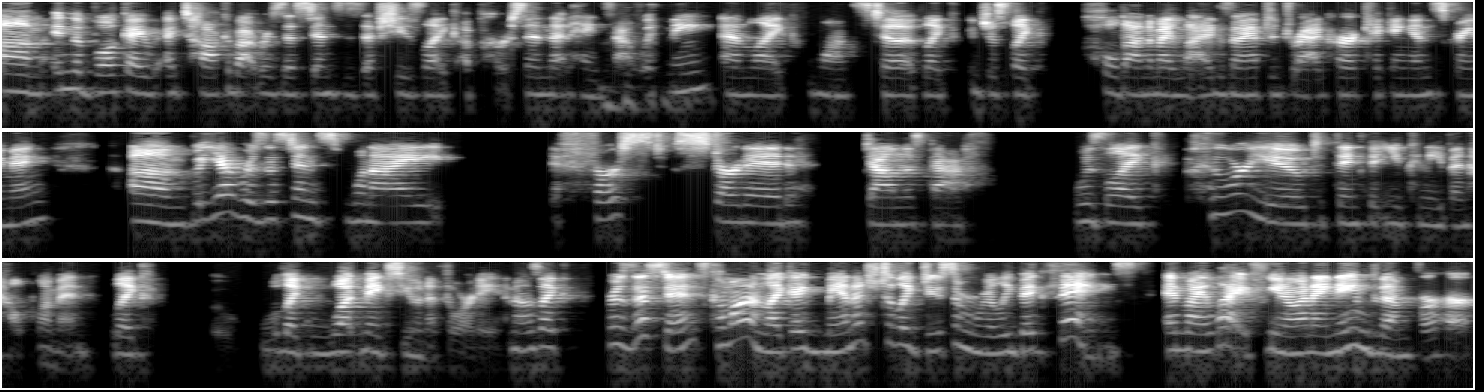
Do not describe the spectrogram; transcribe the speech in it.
Um, in the book, I, I talk about resistance as if she's like a person that hangs out with me and like wants to like just like hold on to my legs, and I have to drag her kicking and screaming. Um, but yeah, resistance when I first started down this path was like, who are you to think that you can even help women? Like, like what makes you an authority and i was like resistance, come on, like I managed to like do some really big things in my life, you know, and I named them for her.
